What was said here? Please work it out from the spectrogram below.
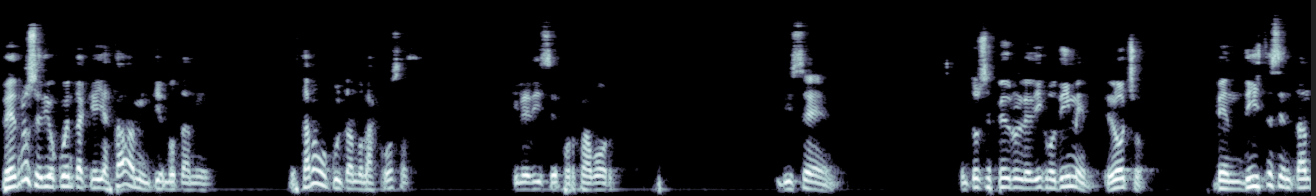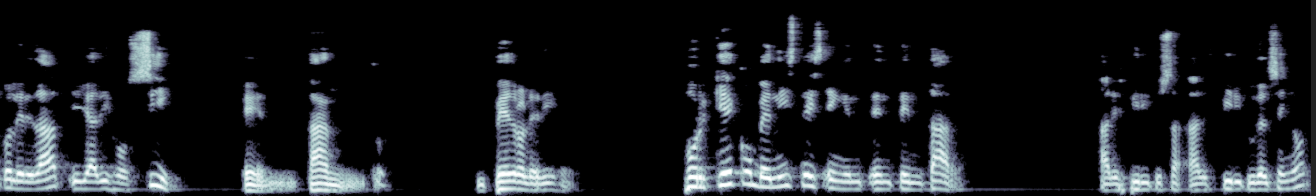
Pedro se dio cuenta que ella estaba mintiendo también. estaban ocultando las cosas. Y le dice, por favor, dice, entonces Pedro le dijo, dime, el 8, ¿vendiste en tanto la heredad? Y ella dijo, sí, en tanto. Y Pedro le dijo, ¿por qué convenisteis en, en tentar al espíritu, al espíritu del Señor?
